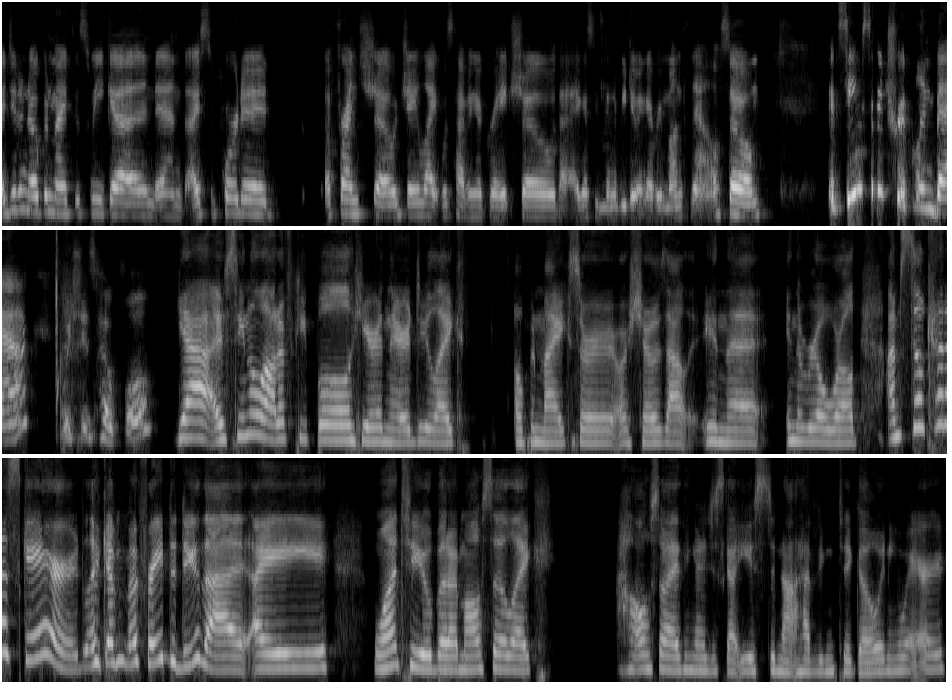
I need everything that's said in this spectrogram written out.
I did an open mic this weekend, and I supported a friend's show. Jay Light was having a great show that I guess he's going to be doing every month now. So it seems to be trickling back, which is hopeful. Yeah, I've seen a lot of people here and there do like open mics or or shows out in the in the real world. I'm still kind of scared. Like I'm afraid to do that. I want to, but I'm also like also I think I just got used to not having to go anywhere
